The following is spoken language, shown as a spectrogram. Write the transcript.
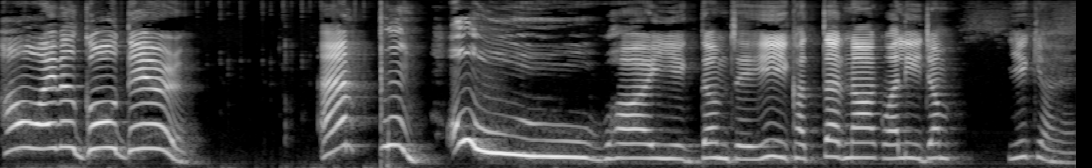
How I will go there and boom oh, भाई, एकदम से ही खतरनाक वाली जंप ये क्या है?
